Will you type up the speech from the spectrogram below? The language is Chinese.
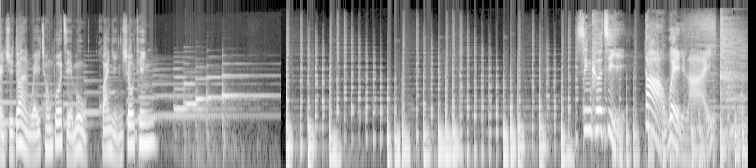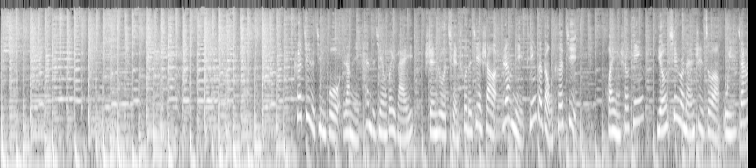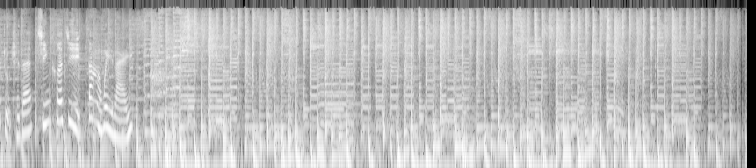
本时段为重播节目，欢迎收听。新科技大未来，科技的进步让你看得见未来，深入浅出的介绍让你听得懂科技。欢迎收听由谢若楠制作、吴宜佳主持的《新科技大未来》。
